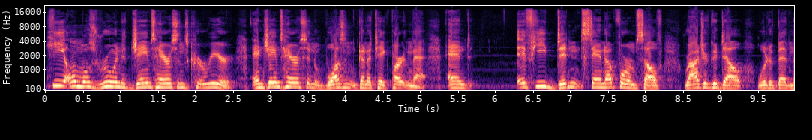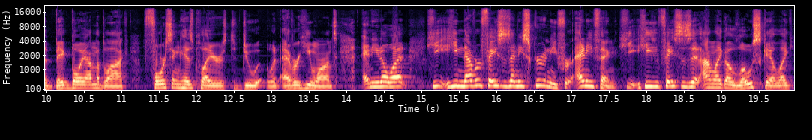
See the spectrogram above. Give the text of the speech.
he almost ruined James Harrison's career, and James Harrison wasn't going to take part in that. And if he didn't stand up for himself, Roger Goodell would have been the big boy on the block, forcing his players to do whatever he wants. And you know what? He he never faces any scrutiny for anything. He he faces it on like a low scale. Like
